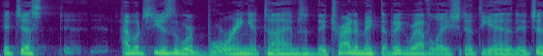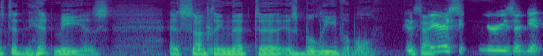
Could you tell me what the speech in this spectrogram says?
it just. I would use the word boring at times, and they try to make the big revelation at the end, and it just didn't hit me as as something that uh, is believable. Conspiracy fact, theories are get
